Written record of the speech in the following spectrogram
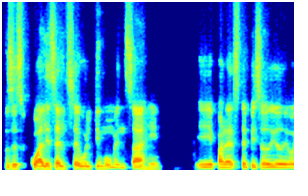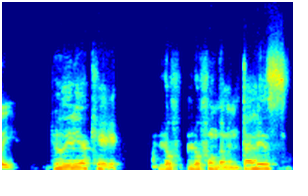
Entonces, ¿cuál es ese último mensaje eh, para este episodio de hoy? Yo diría que lo, lo fundamental es,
